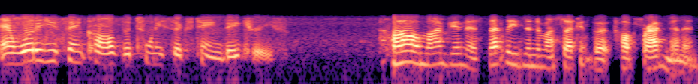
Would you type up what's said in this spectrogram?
and what do you think caused the 2016 decrease? Oh my goodness, that leads into my second book called Fragmented,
